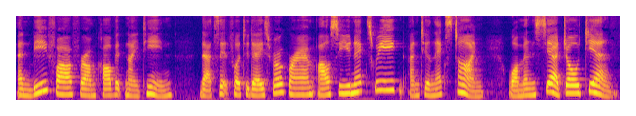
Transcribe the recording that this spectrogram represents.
and be far from COVID 19. That's it for today's program. I'll see you next week. Until next time, 我们下周见。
